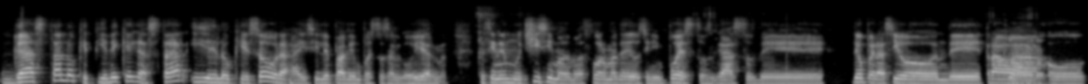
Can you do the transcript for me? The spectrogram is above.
gasta lo que tiene que gastar y de lo que sobra, ahí sí le paga impuestos al gobierno. Pues tienen muchísimas más formas de deducir impuestos, gastos de de operación, de trabajo,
